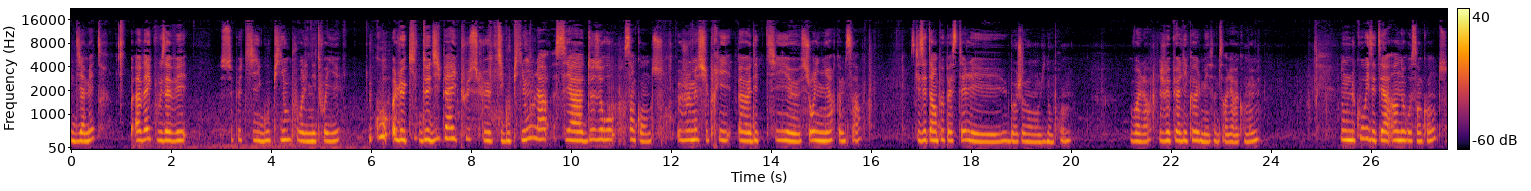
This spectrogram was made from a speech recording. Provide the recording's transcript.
diamètres. Avec vous avez ce petit goupillon pour les nettoyer. Du coup, le kit de 10 pailles plus le petit goupillon, là, c'est à 2,50€. Je me suis pris euh, des petits euh, surligneurs comme ça. Parce qu'ils étaient un peu pastel et bah, j'avais envie d'en prendre. Voilà, je vais plus à l'école mais ça me servira quand même. Donc du coup, ils étaient à 1,50€.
